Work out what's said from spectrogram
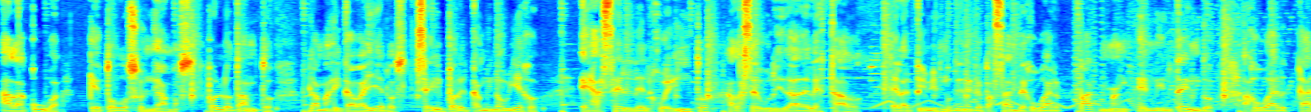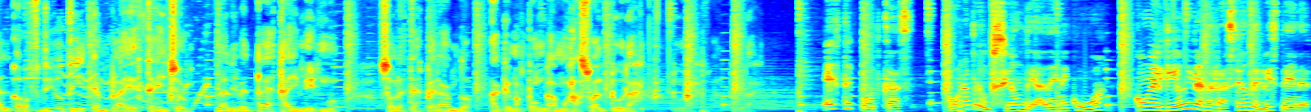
a la Cuba que todos soñamos. Por lo tanto, damas y caballeros, seguir por el camino viejo es hacerle el jueguito a la seguridad del Estado. El activismo tiene que pasar de jugar Pac-Man en Nintendo a jugar Call of Duty en PlayStation. La libertad está ahí mismo, solo está esperando a que nos pongamos a su altura. Este podcast fue una producción de ADN Cuba con el guion y la narración de Luis Denner.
